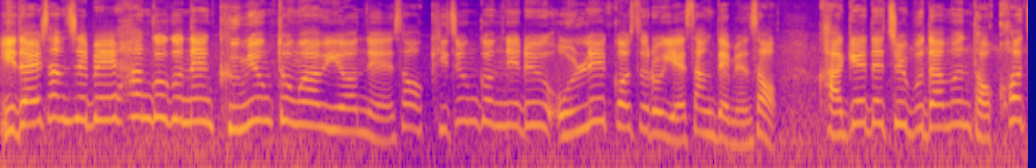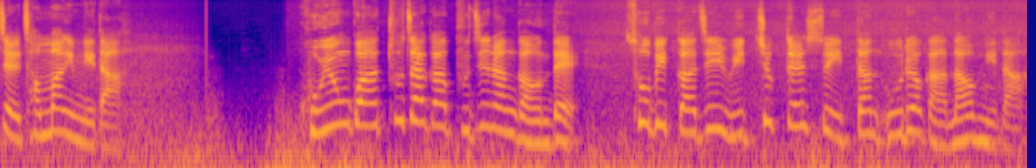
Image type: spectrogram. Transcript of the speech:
이달 30일 한국은행 금융통화위원회에서 기준금리를 올릴 것으로 예상되면서 가계대출 부담은 더 커질 전망입니다. 고용과 투자가 부진한 가운데 소비까지 위축될 수 있다는 우려가 나옵니다.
